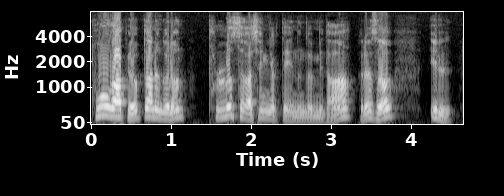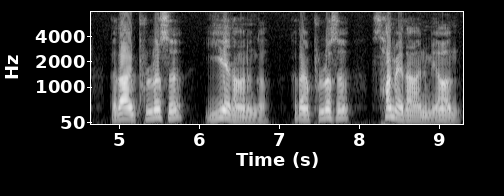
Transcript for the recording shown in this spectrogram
부호가 앞에 없다는 것은 플러스가 생략되어 있는 겁니다. 그래서 1, 그 다음에 플러스 2에 해당하는 거, 그 다음에 플러스 3에 해당하면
